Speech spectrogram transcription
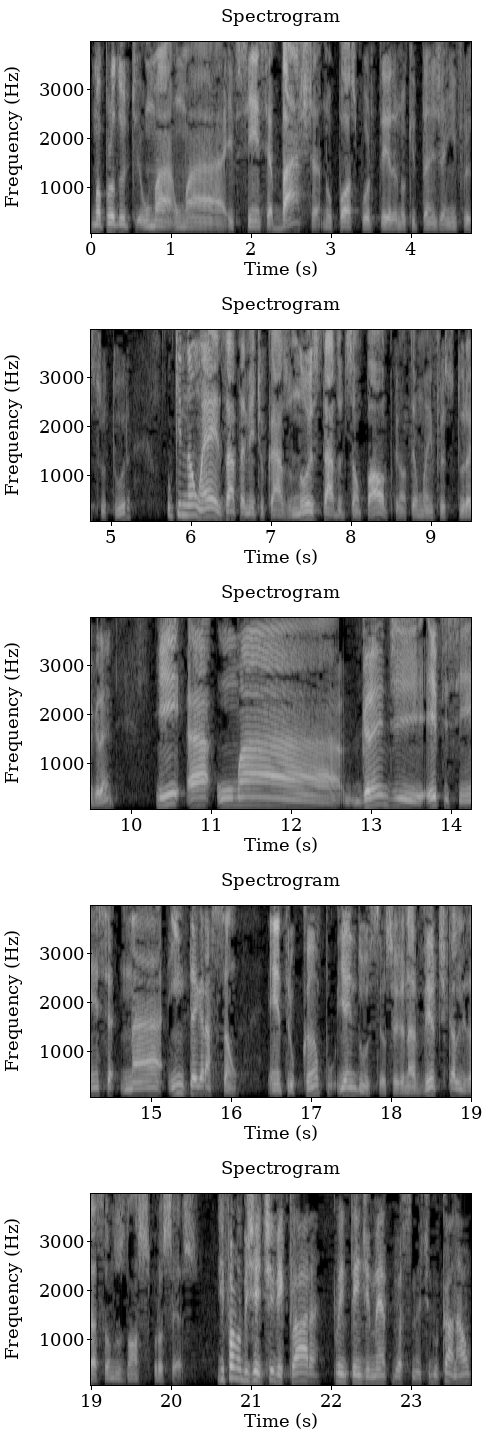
uma, uma, uma eficiência baixa no pós-porteira no que tange a infraestrutura, o que não é exatamente o caso no estado de São Paulo, porque nós temos uma infraestrutura grande, e uh, uma grande eficiência na integração entre o campo e a indústria, ou seja, na verticalização dos nossos processos. De forma objetiva e clara, para o entendimento do assinante do canal,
